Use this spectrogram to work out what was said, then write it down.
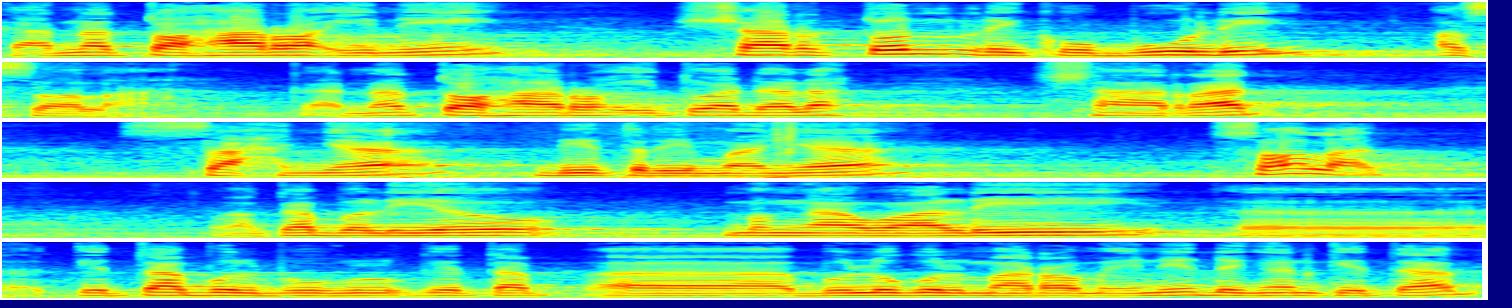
Karena toharoh ini syartun likubuli as-salah. Karena toharoh itu adalah syarat sahnya diterimanya sholat. Maka beliau mengawali uh, kitabul bulu, kitab uh, bulughul maram ini dengan kitab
